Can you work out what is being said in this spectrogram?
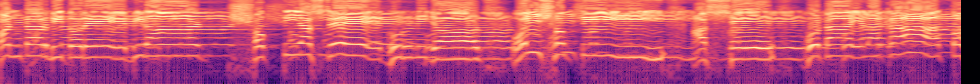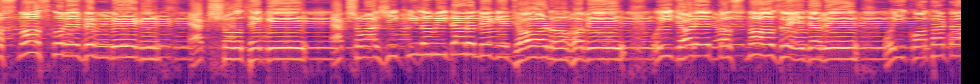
ঘণ্টার ভিতরে বিরাট শক্তি আসছে ঘূর্ণিঝড় ওই শক্তি আসছে, গোটা এলাকা তসনস করে ফেলবে। একশো থেকে একশো আশি কিলোমিটার বেগে ঝড় হবে। ওই ঝড়ে তসনস হয়ে যাবে। ওই কথাটা,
